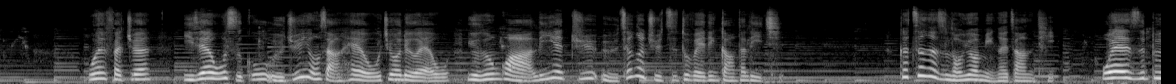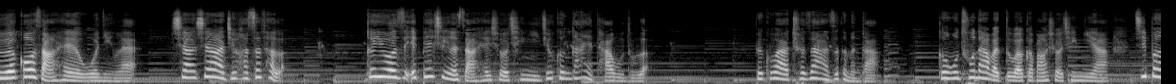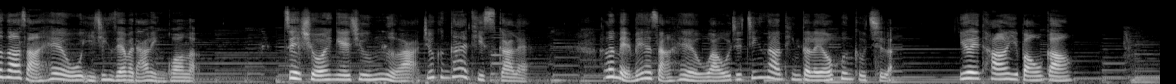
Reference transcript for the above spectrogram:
我还发觉，现在我如果完全用上海闲话交流闲话，有辰光连一句完整的句子都勿一定讲得里去。搿真的是老要命的一桩事体。我还是半个教上海闲话的人唻，想想就吓死脱了。搿要是一般性的上海小青年，就更加一塌糊涂了。不过啊，确实也是搿能介。跟我差大勿多的搿帮小青年啊，基本上上海闲话已经侪勿大灵光了。再小一眼九五后啊，就更加一天自家唻。阿拉妹妹的上海闲话啊，我就经常听得来要昏过去了。有一趟，伊帮我讲：“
